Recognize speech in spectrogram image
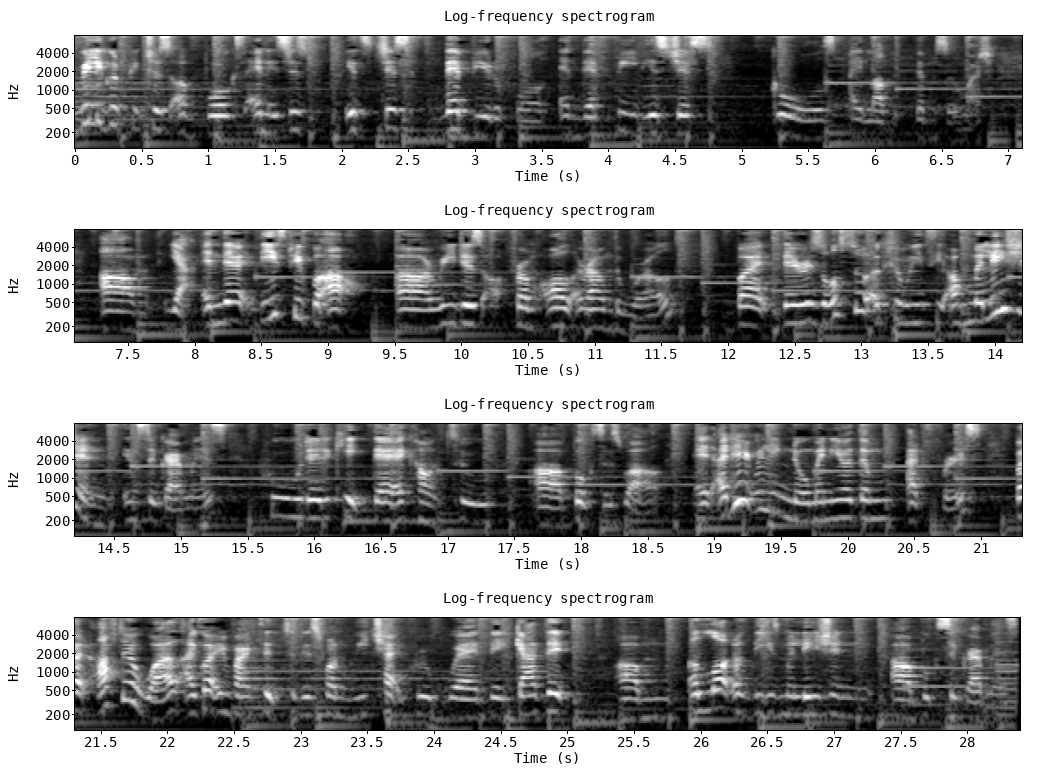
really good pictures of books, and it's just, it's just, they're beautiful, and their feed is just goals. I love them so much. Um, yeah, and these people are uh, readers from all around the world. But there is also a community of Malaysian Instagrammers who dedicate their account to uh, books as well. And I didn't really know many of them at first, but after a while, I got invited to this one WeChat group where they gathered um, a lot of these Malaysian uh, bookstagrammers.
